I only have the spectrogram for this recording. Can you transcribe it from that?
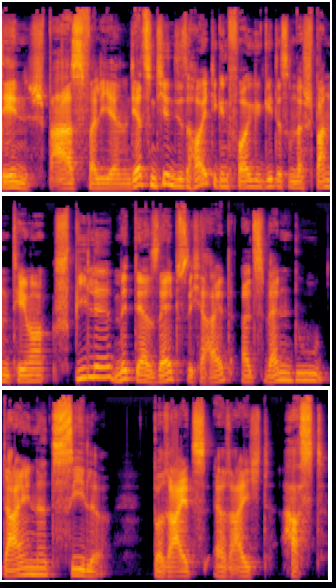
den Spaß verlieren. Und jetzt und hier in dieser heutigen Folge geht es um das spannende Thema Spiele mit der Selbstsicherheit, als wenn du deine Ziele bereits erreicht hast.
